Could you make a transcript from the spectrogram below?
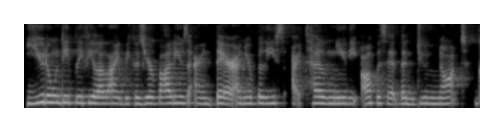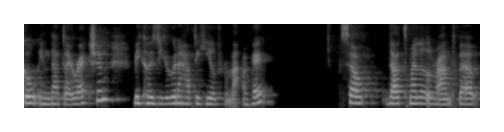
you don't deeply feel aligned because your values aren't there and your beliefs are telling you the opposite, then do not go in that direction because you're going to have to heal from that. Okay, so that's my little rant about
